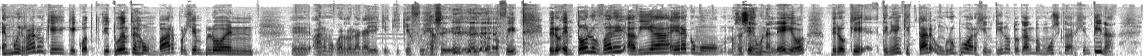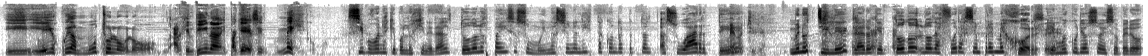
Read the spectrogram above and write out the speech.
es muy raro que, que, que tú entres a un bar, por ejemplo, en... eh, ah, no me acuerdo la calle que, que, que fui hace cuando fui, pero en todos los bares había, era como, no sé si es una ley, o- pero que tenían que estar un grupo argentino tocando música argentina. Y, Sí, y po. ellos cuidan mucho lo, lo- Argentina, y para qué decir, México. Sí, pues bueno, es que por lo general todos los países son muy nacionalistas con respecto a su arte. Menos Chile. Menos Chile, claro que todo lo de afuera siempre es mejor. Sí. Y es muy curioso eso, pero,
